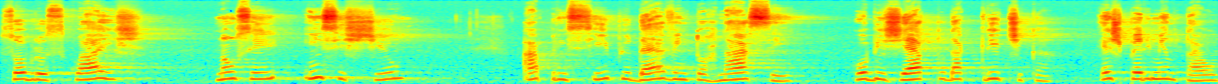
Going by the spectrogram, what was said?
sobre os quais não se insistiu, a princípio devem tornar-se objeto da crítica experimental.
